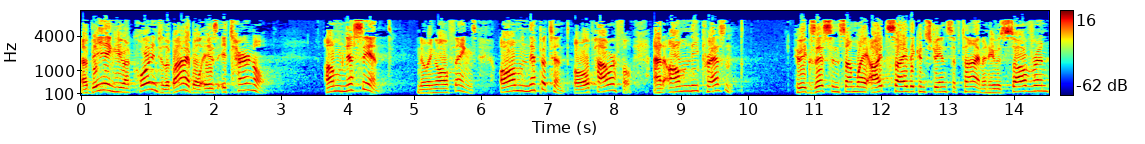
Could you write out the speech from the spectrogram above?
A being who, according to the Bible, is eternal, omniscient, knowing all things, omnipotent, all powerful, and omnipresent, who exists in some way outside the constraints of time and who is sovereign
